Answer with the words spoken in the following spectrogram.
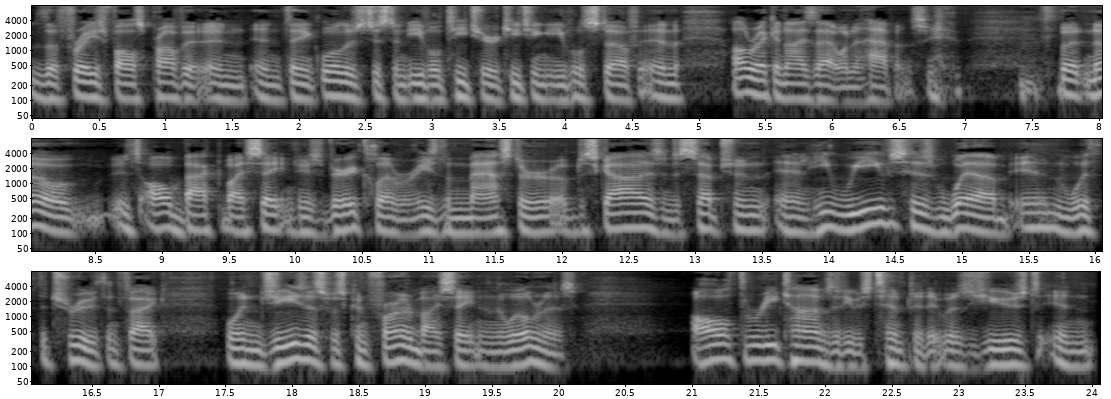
the phrase false prophet and, and think, well, there's just an evil teacher teaching evil stuff. And I'll recognize that when it happens. but no, it's all backed by Satan, who's very clever. He's the master of disguise and deception, and he weaves his web in with the truth. In fact, when Jesus was confronted by Satan in the wilderness, all three times that he was tempted, it was used in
